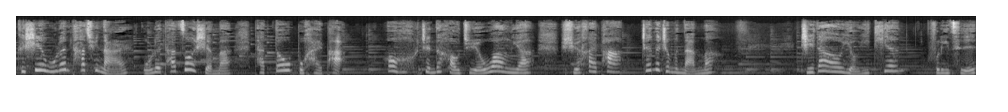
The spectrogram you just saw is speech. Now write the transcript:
可是无论他去哪儿，无论他做什么，他都不害怕。哦，真的好绝望呀！学害怕真的这么难吗？直到有一天，弗利茨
